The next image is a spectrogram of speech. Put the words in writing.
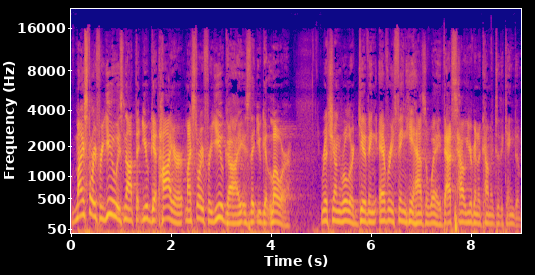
My story for you is not that you get higher. My story for you, guy, is that you get lower. Rich young ruler giving everything he has away. That's how you're going to come into the kingdom.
